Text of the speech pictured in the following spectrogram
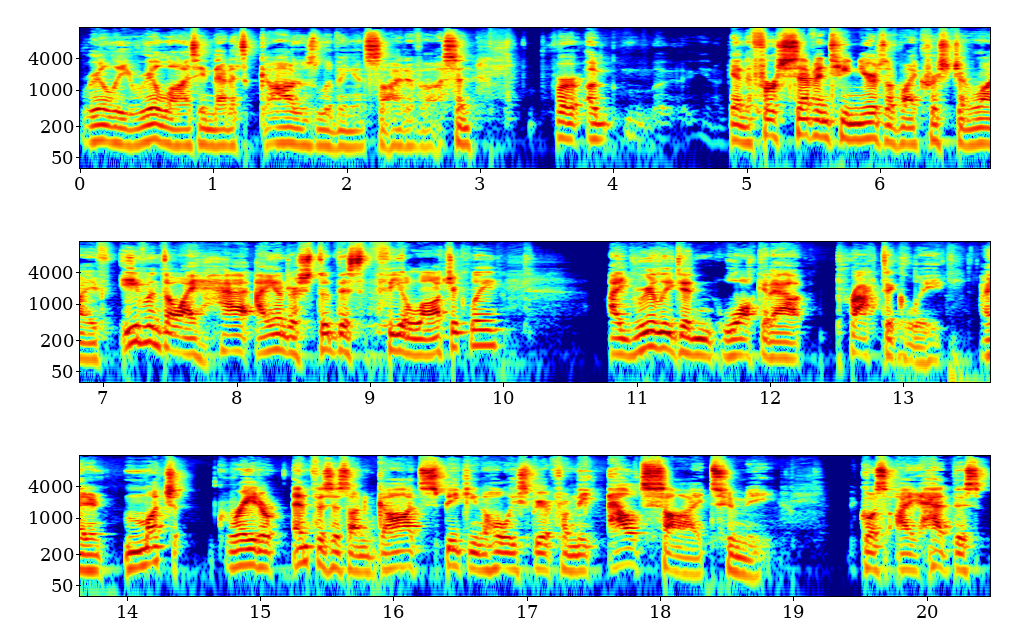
really realizing that it's God who's living inside of us. And for uh, a, again, the first 17 years of my Christian life, even though I had I understood this theologically, I really didn't walk it out practically. I didn't much greater emphasis on God speaking the Holy Spirit from the outside to me because I had this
